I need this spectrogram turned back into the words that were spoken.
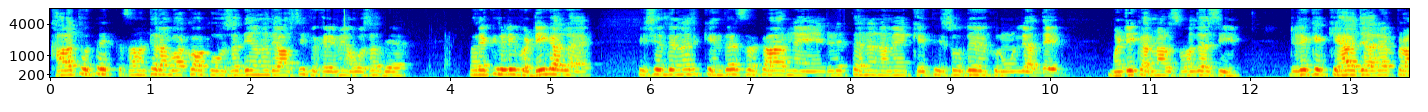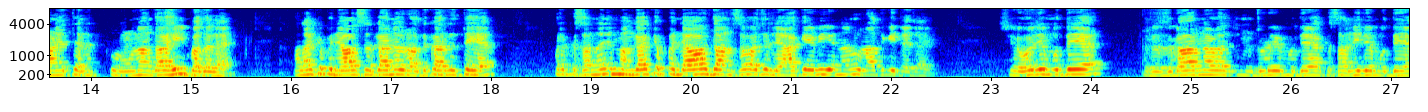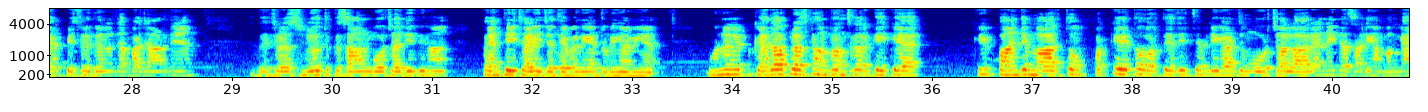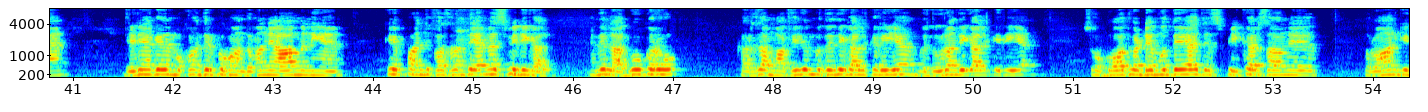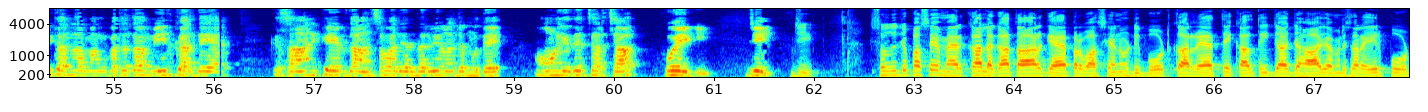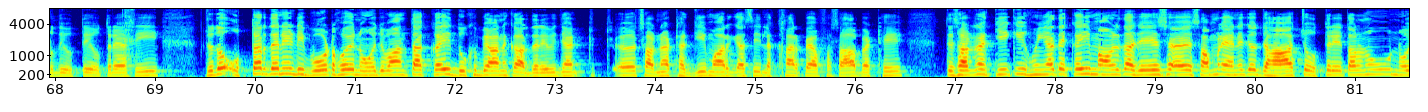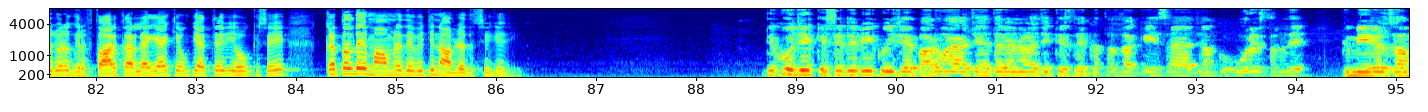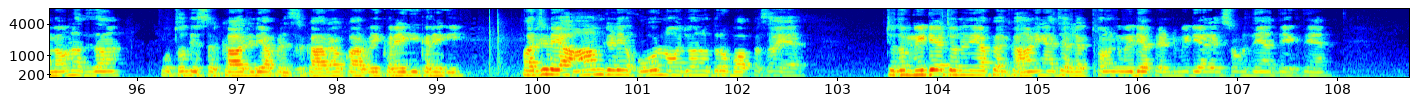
ਖਾਸ ਤੌਰ ਤੇ ਕਿਸਾਨ ਤਰ੍ਹਾਂ ਵੱਖ-ਵੱਖ ਹੋ ਸਕਦੇ ਆ ਉਹਨਾਂ ਦੇ ਆਪਸੀ ਫਿਕਰੇਵੇਂ ਹੋ ਸਕਦੇ ਆ। ਪਰ ਇੱਕ ਜਿਹੜੀ ਵੱਡੀ ਗੱਲ ਹੈ ਪਿਛਲੇ ਦਿਨਾਂ 'ਚ ਕੇਂਦਰ ਸਰਕਾਰ ਨੇ ਜਿਹੜੇ ਤਿੰਨ ਨਵੇਂ ਖੇਤੀ ਸੋਧੇ ਕਾਨੂੰਨ ਲਿਆਂਦੇ ਮੰਡੀਕਰਨ ਨਾਲ ਸੰਬੰਧਿਤ ਸੀ, ਜਿਹੜੇ ਕਿ ਕਿਹਾ ਜਾ ਰਿਹਾ ਪੁਰਾਣੇ ਤਿੰਨ ਕਾਨੂੰਨਾਂ ਦਾ ਹੀ ਬਦਲ ਹੈ। ਹਾਲਾਂਕਿ ਪੰਜਾਬ ਸਰਕਾਰ ਨੇ ਉਹ ਰੱਦ ਕਰ ਦਿੱਤੇ ਹੈ, ਪਰ ਕਿਸਾਨਾਂ ਦੀ ਮੰਗ ਹੈ ਕਿ ਪੰਜਾਬ ਵਿਧਾਨ ਸਭਾ 'ਚ ਲਿਆ ਕੇ ਵੀ ਇਹਨਾਂ ਨੂੰ ਰੱਦ ਕੀਤਾ ਜਾਏ। ਸੋ ਇਹੋ ਜਿਹੇ ਮੁੱਦੇ ਹੈ, ਰੋਜ਼ਗਾਰ ਨਾਲ ਜੁੜੇ ਮੁੱਦੇ ਆ ਕਿਸਾਨੀ ਦੇ ਮੁੱਦੇ ਆ ਪਿਛਲੇ ਦਿਨਾਂ 'ਚ ਆਪਾਂ ਜਾਣਦੇ ਆ ਜਿਹੜਾ ਸੰਯੁਕਤ ਕਿਸਾਨ ਮੋਰਚਾ ਜਿਹਦੀਆਂ 35 40 ਜਥੇਬੰਦੀਆਂ ਜੁੜੀਆਂ ਵੀ ਆ ਉਹਨਾਂ ਨੇ ਬਕਾਇਦਾ ਪ੍ਰੈਸ ਕਾਨਫਰੰਸ ਕਰਕੇ ਕਿਹਾ ਕਿ 5 ਮਾਰਚ ਤੋਂ ਪੱਕੇ ਤੌਰ ਤੇ ਅਸੀਂ ਚੰਡੀਗੜ੍ਹ 'ਚ ਮੋਰਚਾ ਲਾ ਰਹੇ ਨਹੀਂ ਤਾਂ ਸਾਡੀਆਂ ਮੰਗਾਂ ਜਿਹੜੀਆਂ ਕਿ ਮੁੱਖ ਮੰਤਰੀ ਭਗਵੰਤ ਮਾਨ ਨੇ ਆ ਮੰਨੀਆਂ ਕਿ ਪੰਜ ਫਸਲਾਂ ਤੇ ਐਮਐਸਪੀ ਦੀ ਗੱਲ ਕਹਿੰਦੇ ਲਾਗੂ ਕਰੋ। ਕਰਜ਼ਾ ਮਾਫੀ ਦੇ ਮੁੱਦੇ ਦੀ ਗੱਲ ਕਰੀ ਹੈ, ਮਜ਼ਦੂਰਾਂ ਦੀ ਗੱਲ ਕੀਤੀ ਹੈ। ਸੋ ਬਹੁਤ ਵੱਡੇ ਮੁੱਦੇ ਆ, ਜੇ ਸਪੀਕਰ ਸਾਹਿਬ ਨੇ ਪ੍ਰਵਾਨ ਕੀਤਾ ਉਹਨਾਂ ਦਾ ਮੰਗ ਪੱਤਰ ਤਾਂ ਉਮੀਦ ਕਰਦੇ ਆ, ਕਿਸਾਨ ਕੇ ਵਿਧਾਨ ਸਭਾ ਦੇ ਅੰਦਰ ਵੀ ਉਹਨਾਂ ਦੇ ਮੁੱਦੇ ਆਉਣਗੇ ਤੇ ਚਰਚਾ ਹੋਏਗੀ। ਜੀ। ਜੀ। ਸੋ ਦੂਜੇ ਪਾਸੇ ਅਮਰੀਕਾ ਲਗਾਤਾਰ ਗੈਰ ਪ੍ਰਵਾਸੀਆਂ ਨੂੰ ਡਿਪੋਰਟ ਕਰ ਰਿਹਾ ਹੈ ਤੇ ਕੱਲ ਤੀਜਾ ਜਹਾਜ਼ ਅੰਮ੍ਰਿਤਸਰ 에ਅਰਪੋਰਟ ਦੇ ਉੱਤੇ ਉਤਰਿਆ ਸੀ। ਜਦੋਂ ਉਤਰਦੇ ਨੇ ਡਿਪੋਰਟ ਹੋਏ ਨੌਜਵਾਨ ਤਾਂ ਕਈ ਦੁੱਖ ਬਿਆਨ ਕਰਦੇ ਨੇ ਵੀ ਜਾਂ ਸਾਡੇ ਨਾਲ ਠੱਗੀ ਮਾਰ ਗਿਆ ਸੀ, ਲੱਖਾਂ ਰੁਪਇਆ ਫਸਾ ਬੈਠੇ। ਤੇ ਸਾਡੇ ਨਾਲ ਕੀ ਕੀ ਹੋਈਆਂ ਤੇ ਕਈ ਮਾਮਲੇ ਤਾਂ ਅਜੇ ਸਾਹਮਣੇ ਆਏ ਨੇ ਜੋ ਜਹਾਜ਼ 'ਚ ਉਤਰੇ ਤਾਂ ਉਹਨਾਂ ਨੂੰ ਨੌਜਵਾਨ ਗ੍ਰਿਫਤਾਰ ਕਰ ਲਿਆ ਗਿਆ ਕਿਉਂਕਿ ਇੱਥੇ ਵੀ ਉਹ ਕਿਸੇ ਕਤਲ ਦੇ ਮਾਮਲੇ ਦੇ ਵਿੱਚ ਨਾਮਜ਼ਦ ਸੀਗੇ ਜੀ। ਦੇਖੋ ਜੇ ਕਿਸੇ ਦੇ ਵੀ ਕੋਈ ਜੇ ਬਾਹਰੋਂ ਆਇਆ, ਚਾਹੇ ਇੱਧਰ ਰਹਿਣ ਜੇ ਕਿਸੇ ਦੇ ਕਤਲ ਦਾ ਕੇਸ ਹੈ ਜਾਂ ਕੋਈ ਹੋਰ ਇਸ ਤਰ੍ਹਾਂ ਦੇ ਗੰਭੀਰ ਇਲਜ਼ਾਮ ਹੈ, ਉਹਨਾਂ ਤੇ ਤਾਂ ਉੱਥੋਂ ਦੀ ਸਰਕਾਰ ਜਿਹੜੀ ਆਪਣੀ ਸਰਕਾਰ ਹੈ, ਉਹ ਕਾਰਵਾਈ ਕਰੇਗੀ ਕਰੇਗੀ। ਪਰ ਜਿਹੜੇ ਆਮ ਜਿਹੜੇ ਹੋਰ ਨੌਜਵਾਨ ਉਧਰੋਂ ਵਾਪਸ ਆਏ ਆ ਜਦੋਂ ਮੀਡੀਆ 'ਚ ਉਹਨਾਂ ਦੀਆਂ ਆਪਾਂ ਕਹਾਣੀਆਂ 'ਚ ਇਲੈਕਟ੍ਰੋਨਿਕ ਮੀਡੀਆ ਪ੍ਰਿੰਟ ਮੀਡੀਆ ਰਾਹੀਂ ਸੁਣਦੇ ਆ ਦੇਖਦੇ ਆ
